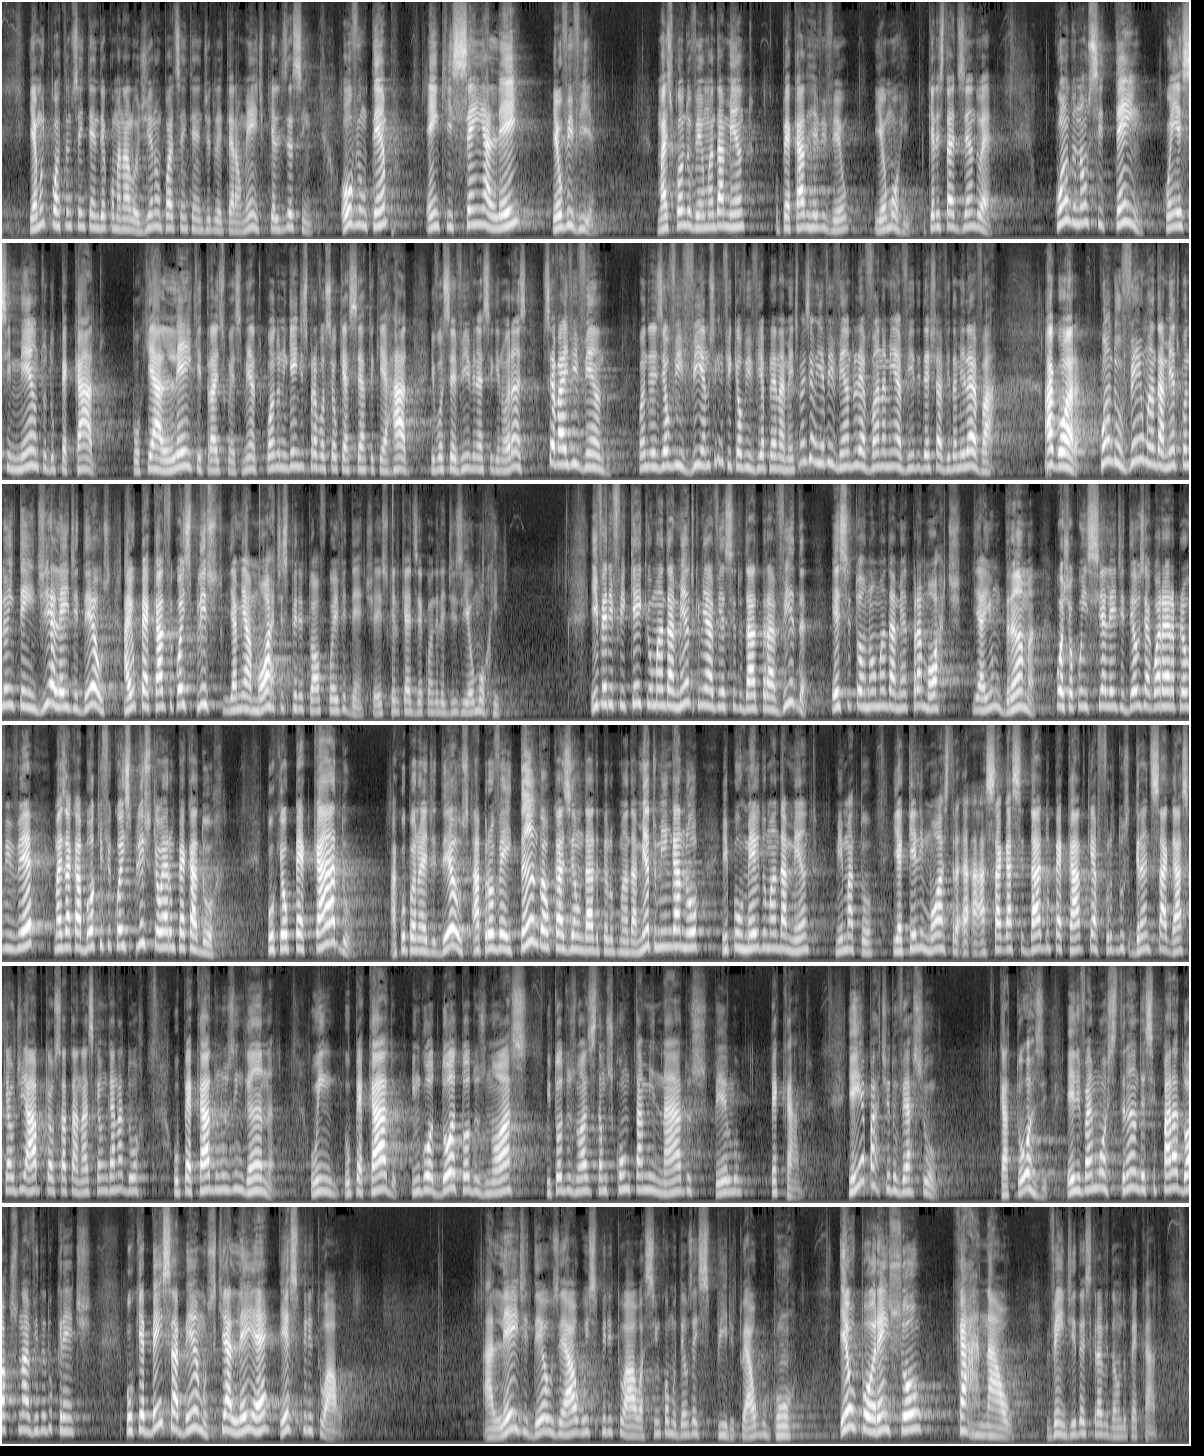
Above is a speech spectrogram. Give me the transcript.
e é muito importante você entender como analogia, não pode ser entendido literalmente, porque ele diz assim: houve um tempo em que sem a lei eu vivia. Mas quando veio o mandamento, o pecado reviveu e eu morri. O que ele está dizendo é: quando não se tem conhecimento do pecado, porque é a lei que traz conhecimento, quando ninguém diz para você o que é certo e o que é errado, e você vive nessa ignorância, você vai vivendo. Quando ele diz eu vivia, não significa que eu vivia plenamente, mas eu ia vivendo, levando a minha vida e deixa a vida me levar. Agora, quando veio o mandamento, quando eu entendi a lei de Deus, aí o pecado ficou explícito e a minha morte espiritual ficou evidente. É isso que ele quer dizer quando ele diz: e eu morri. E verifiquei que o mandamento que me havia sido dado para a vida, esse se tornou um mandamento para a morte. E aí um drama. Poxa, eu conhecia a lei de Deus e agora era para eu viver, mas acabou que ficou explícito que eu era um pecador. Porque o pecado, a culpa não é de Deus, aproveitando a ocasião dada pelo mandamento, me enganou e por meio do mandamento me matou. E aqui ele mostra a, a sagacidade do pecado, que é fruto do grande sagaz, que é o diabo, que é o Satanás, que é o enganador. O pecado nos engana. O, in, o pecado engodou todos nós e todos nós estamos contaminados pelo pecado. E aí, a partir do verso 14, ele vai mostrando esse paradoxo na vida do crente. Porque bem sabemos que a lei é espiritual. A lei de Deus é algo espiritual, assim como Deus é espírito, é algo bom. Eu, porém, sou carnal, vendido à escravidão do pecado.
